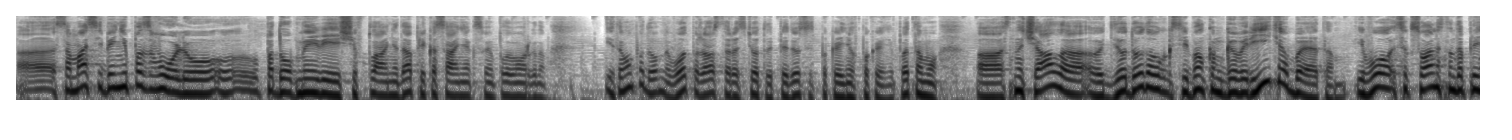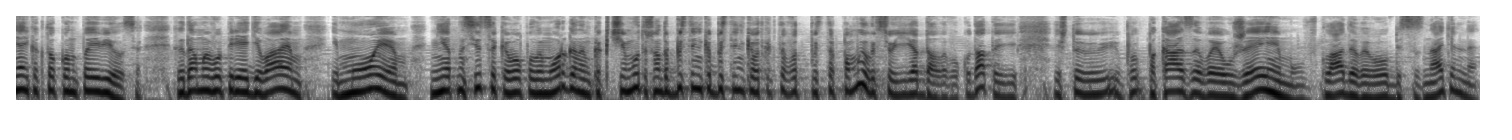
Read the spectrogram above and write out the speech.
а, сама себе не позволю э, подобные вещи в плане, да, прикасания к своим половым органам и тому подобное. Вот, пожалуйста, растет и передается из поколения в поколение. Поэтому а, сначала, э, до, до того, как с ребенком говорить об этом, его сексуальность надо принять, как только он появился. Когда мы его переодеваем и моем, не относиться к его половым органам как к чему-то, что надо быстренько-быстренько вот как-то вот быстро помыл и все, и отдал его куда-то, и, и что и показывая уже ему, вкладывая его бессознательное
